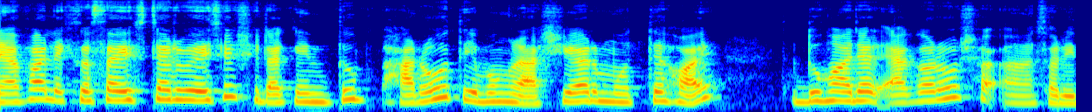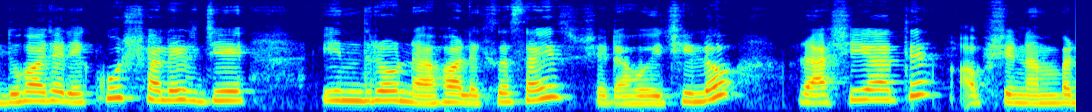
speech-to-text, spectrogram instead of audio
নেভাল এক্সারসাইজটা রয়েছে, সেটা কিন্তু ভারত এবং রাশিয়ার মধ্যে হয়। দু হাজার এগারো সরি দু হাজার একুশ সালের যে ইন্দ্র নেভাল এক্সারসাইজ সেটা হয়েছিল রাশিয়াতে। অপশন নাম্বার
